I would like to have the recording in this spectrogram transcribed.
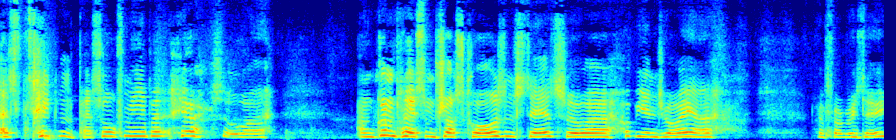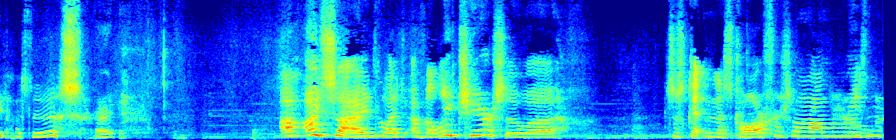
it's taking the piss off me a bit here, so uh, I'm gonna play some Just Cause instead. So uh, hope you enjoy. Uh, without we do, let's do this. Right, I'm outside like a village here, so uh, just getting this car for some random reason.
